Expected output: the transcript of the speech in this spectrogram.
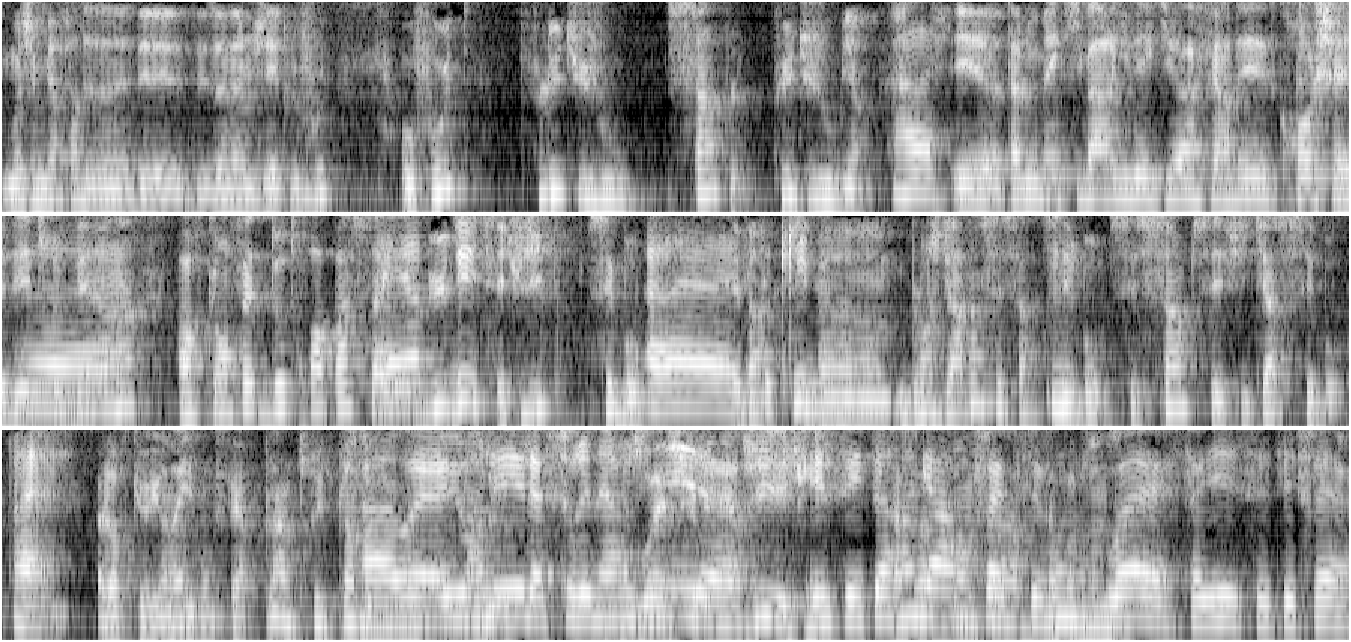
Moi j'aime bien faire des, des, des analogies avec le foot. Au foot, plus tu joues simple, plus tu joues bien. Ah ouais. Et euh, t'as le mec qui va arriver, qui va faire des crochets, des trucs, des nanas, alors qu'en fait deux trois passes, ça y Ouais, est, but, but. et tu dis c'est beau. Ouais, Eh ben, c'est clean. eh ben, Blanche Gardin, c'est ça, c'est Mm. beau, c'est simple, c'est efficace, c'est beau. Ouais. Alors qu'il y en a, ils vont faire plein de trucs, plein de Ah ouais, plein de- hurler, la surénergie. Ouais, sur euh, énergie, et tu Et c'est hyper ringard en fait, c'est bon. pas de ça. Ouais, ça y est, c'était fait.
